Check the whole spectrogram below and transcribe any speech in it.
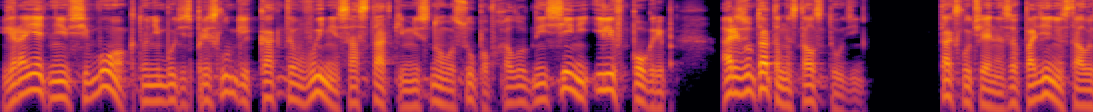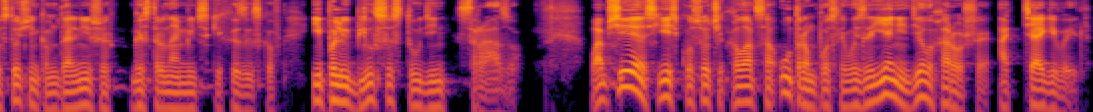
Вероятнее всего, кто-нибудь из прислуги как-то вынес остатки мясного супа в холодные сени или в погреб, а результатом и стал студень. Так случайное совпадение стало источником дальнейших гастрономических изысков, и полюбился студень сразу. Вообще, съесть кусочек холодца утром после возлияния – дело хорошее, оттягивает.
